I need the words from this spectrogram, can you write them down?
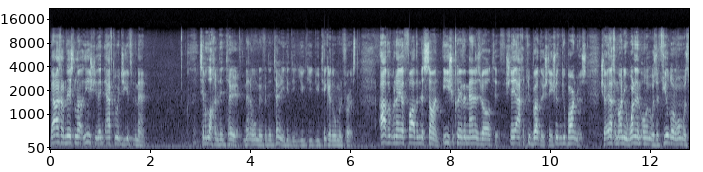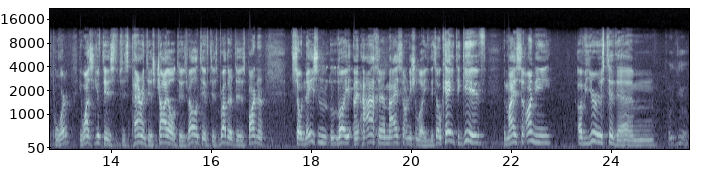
Then afterwards you give to the man. Same halacha in din Torah. If the man and woman for din Torah, you, you, you, you take care of the woman first. Ava b'nei a father and a son. Ish should crave a man as relative. Shnei achim two brothers. Shnei shouldn't do partners. Shnei achim money. One of them was a field owner, one was poor. He wants to give to his, his parent, to his child, to his relative, to his brother, to his partner. So nation loy ha'acher ma'aser ani shaloi. It's okay to give the ma'aser ani of yours to them. Who's you?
